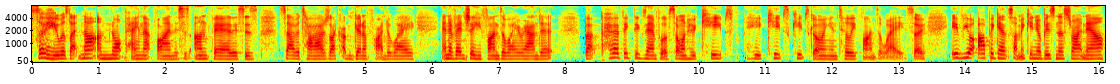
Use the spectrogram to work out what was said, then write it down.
So he was like, nah, I'm not paying that fine. This is unfair. This is sabotage. Like, I'm going to find a way. And eventually he finds a way around it. But perfect example of someone who keeps, he keeps, keeps going until he finds a way. So if you're up against something in your business right now,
